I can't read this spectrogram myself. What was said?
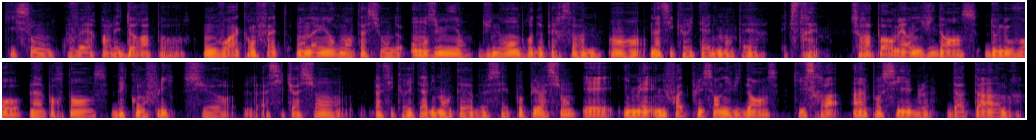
qui sont couverts par les deux rapports, on voit qu'en fait, on a une augmentation de 11 millions du nombre de personnes en insécurité alimentaire extrême. Ce rapport met en évidence de nouveau l'importance des conflits sur la situation de la sécurité alimentaire de ces populations et il met une fois de plus en évidence qu'il sera impossible d'atteindre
